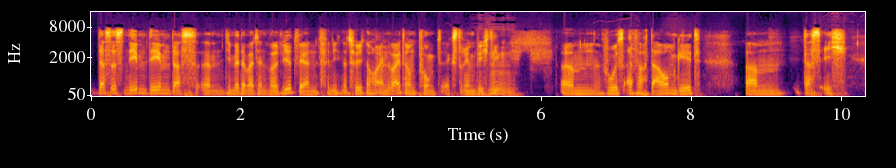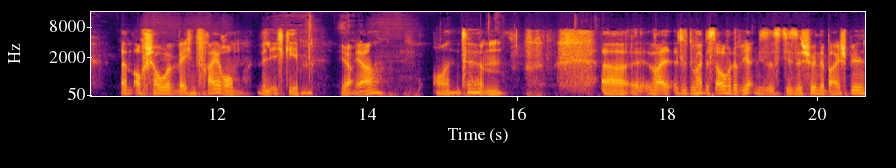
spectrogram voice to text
das ist neben dem, dass ähm, die Mitarbeiter involviert werden, finde ich natürlich noch einen weiteren Punkt, Punkt extrem wichtig, mhm. ähm, wo es einfach darum geht, ähm, dass ich ähm, auch schaue, welchen Freiraum will ich geben. Ja. Ja. Und ähm, äh, weil also du hattest auch oder wir hatten dieses dieses schöne Beispiel,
